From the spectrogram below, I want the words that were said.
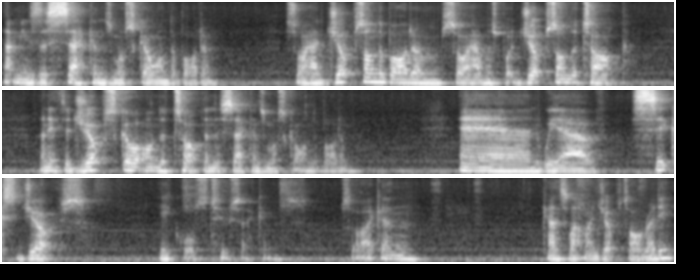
That means the seconds must go on the bottom. So I had jops on the bottom, so I have must put jops on the top. And if the jops go on the top, then the seconds must go on the bottom. And we have six jops equals two seconds. So I can cancel out my jops already.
